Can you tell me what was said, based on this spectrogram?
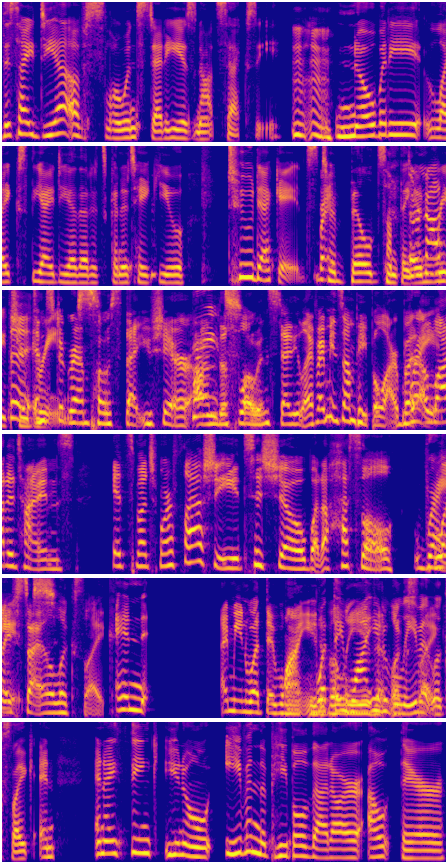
this idea of slow and steady is not sexy. mm-mm. Nobody likes the idea that it's going to take you two decades to build something They're and not reach the your dreams. Instagram posts that you share on the slow and steady life. I mean, some people are, but a lot of times it's much more flashy to show what a hustle right. lifestyle looks like. and I mean, what they want you what to believe. they want you it to looks believe like. it looks like. And and I think, you know, even the people that are out there,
